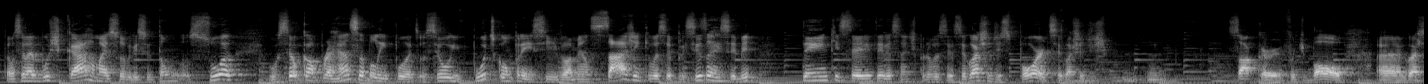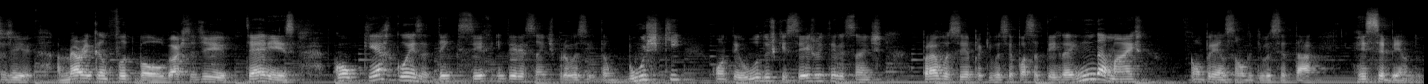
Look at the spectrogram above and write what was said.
Então você vai buscar mais sobre isso. Então sua, o seu comprehensible input, o seu input compreensível, a mensagem que você precisa receber tem que ser interessante para você. Você gosta de esporte? Você gosta de soccer, futebol? Uh, gosta de American football? Gosta de tênis? Qualquer coisa tem que ser interessante para você. Então busque conteúdos que sejam interessantes para você, para que você possa ter ainda mais compreensão do que você está recebendo.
